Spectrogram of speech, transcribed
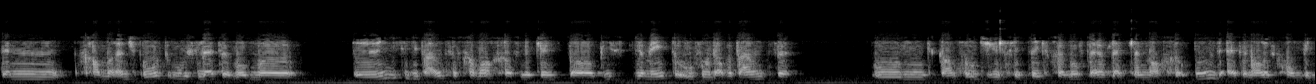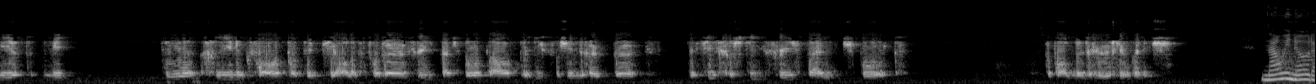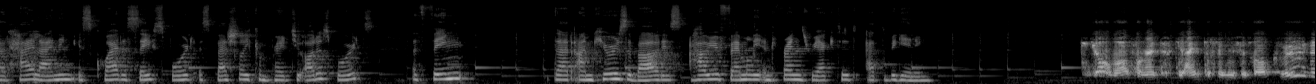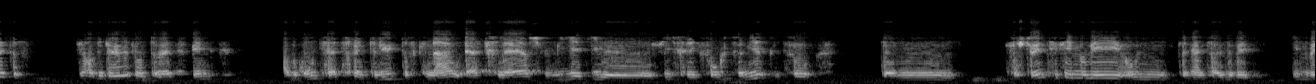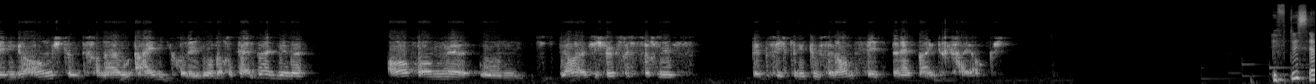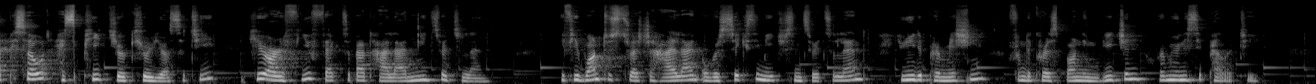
dann kann man einen Sport ausleben, wo man riesige Bounces kann machen kann. Also man könnte da bis 4 Meter auf und ab bouncen und ganz unterschiedliche Tricks können auf Fläche machen und eben alles kombiniert mit sehr kleinem Gefahrenpotenzial. Also von der Freestyle-Sportarten ist wahrscheinlich etwa der sicherste Freestyle-Sport, sobald man in der Höhe oben ist. Now we know that highlining is quite a safe sport, especially compared to other sports. A thing that I'm curious about is how your family and friends reacted at the beginning. Die äh, Sicherung funktioniert und so, dann verstehen sie es immer mehr und dann haben sie immer, we- immer weniger Angst. Und ich habe auch einige Kollegen, die nachher selber haben anfangen und ja, es ist wirklich so ein bisschen, wenn man sich damit auseinandersetzt, dann hat man eigentlich keine Angst. If this episode has piqued your curiosity, here are a few facts about highlining in Switzerland. If you want to stretch a highline over 60 meters in Switzerland, you need a permission from the corresponding region or municipality.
